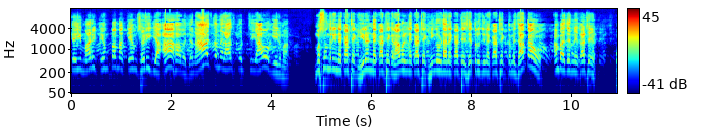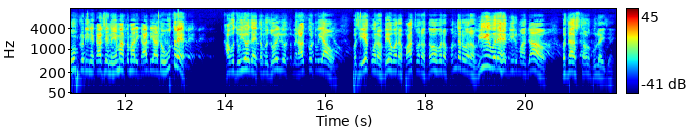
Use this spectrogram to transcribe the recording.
કે એ મારી ટેમ્પામાં કેમ સડી ગયા? આ હાવજ. અને આજ તમે રાજકોટથી આવો ગીરમાં. મસુંદરીને કાંઠે હિરણ ને કાંઠે રાવળ ને કાંઠે હિંગવડાને કાંઠે, શેત્રુજીને કાંઠે તમે જાતા હો આંબાજર ને કાંઠે, પોપટડીને કાંઠે ને એમાં તમારી ગાડી આડો ઉતરે. હાવજ ઉયો જાય. તમે જોઈ લ્યો, તમે રાજકોટ વી આવો. પછી એક વર્ષ બે વર્ષ પાંચ વર્ષ દસ વર્ષ પંદર વર્ષ વી વર્ષ ગીરમાં જાઓ. બધા સ્થળ ભૂલાઈ જાય.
